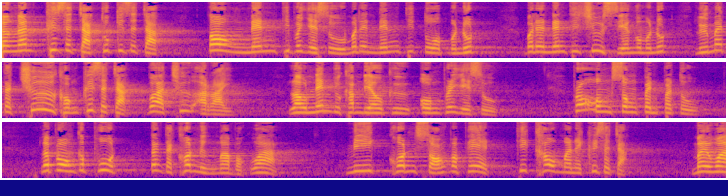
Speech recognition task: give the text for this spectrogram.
ดังนั้นคริสตจักรทุกคริสตจักรต้องเน้นที่พระเยซูไม่ได้เน้นที่ตัวมนุษย์ไม่ได้เน้นที่ชื่อเสียงของมนุษย์ หรือแม้แต่ชื่อของคริสตจักรว่าชื่ออะไร เราเน้นอยู่คำเดียวคือองค์พระเยซู พระองค์ทรงเป็นประตู แล้วพระองค์ก็พูดตั้งแต่ข้อหนึ่งมาบอกว่า มีคนสองประเภทที่เข้ามาในคริสตจักร ไม่ว่า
